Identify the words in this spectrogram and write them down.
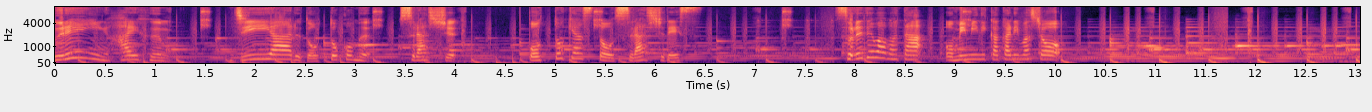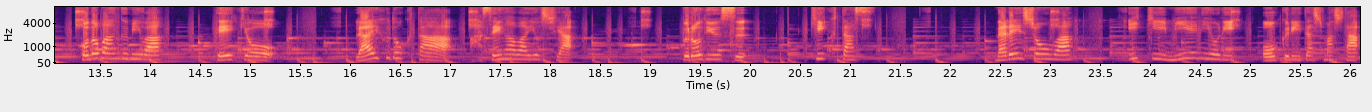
ブレイン -gr.com スラッシュポッドキャストスラッシュです。それではまたお耳にかかりましょう。この番組は提供ライフドクター長谷川嘉哉。プロデュースキクタス。ナレーションは生きみえによりお送りいたしました。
